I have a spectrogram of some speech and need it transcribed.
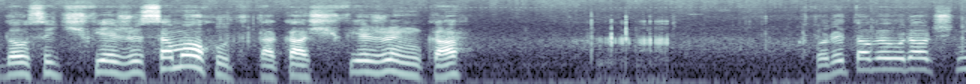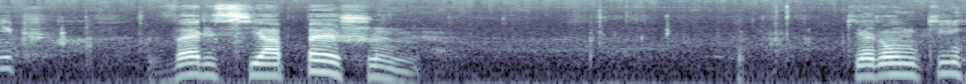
Dosyć świeży samochód, taka świeżynka. Który to był rocznik? Wersja Passion kierunki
